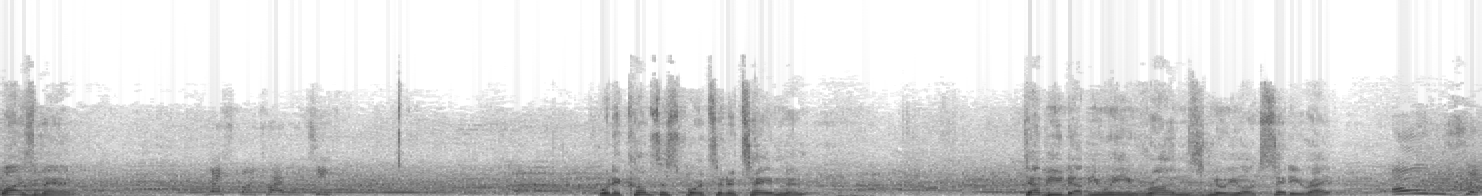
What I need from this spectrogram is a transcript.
Wise man, Yes, my tribal chief. when it comes to sports entertainment, WWE runs New York City, right? Owns it,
